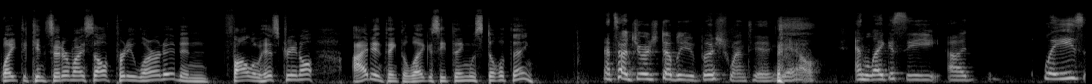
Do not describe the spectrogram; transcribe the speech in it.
like to consider myself pretty learned and follow history and all. I didn't think the legacy thing was still a thing. That's how George W. Bush went to Yale. and legacy uh, plays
